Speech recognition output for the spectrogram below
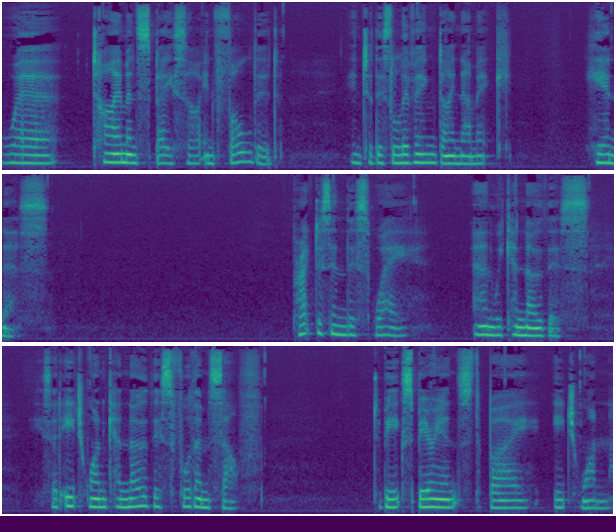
where time and space are enfolded into this living, dynamic here-ness. Practice in this way, and we can know this. He said, each one can know this for themselves, to be experienced by each one.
